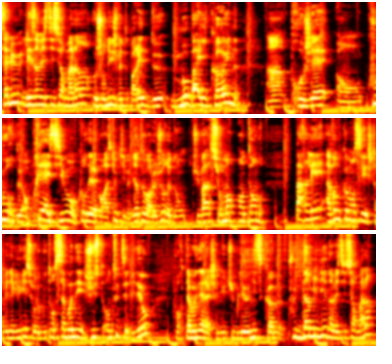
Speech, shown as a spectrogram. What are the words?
Salut les investisseurs malins, aujourd'hui je vais te parler de Mobile Coin, un projet en cours de, pré-ICO, en cours d'élaboration qui va bientôt voir le jour et dont tu vas sûrement entendre parler. Avant de commencer, je t'invite à cliquer sur le bouton s'abonner juste en dessous de cette vidéo pour t'abonner à la chaîne YouTube Léonis comme plus d'un millier d'investisseurs malins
